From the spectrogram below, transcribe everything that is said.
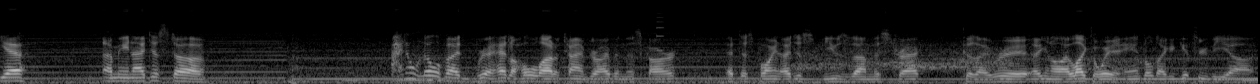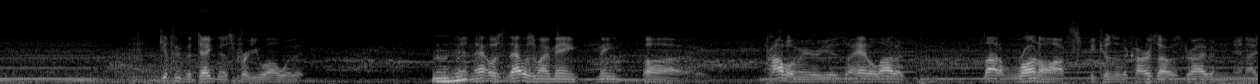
yeah. I mean, I just, uh... I don't know if I had a whole lot of time driving this car at this point. I just use it on this track because I really, you know, I like the way it handled. I could get through the, uh... Get through the Degners pretty well with it. hmm and that was that was my main main uh, problem areas. I had a lot of lot of runoffs because of the cars I was driving, and I,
